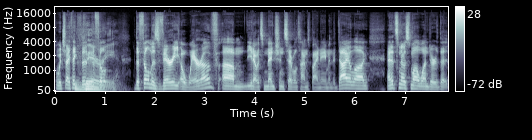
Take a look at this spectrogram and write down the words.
which I think the, the, film the film is very aware of. Um, you know, it's mentioned several times by name in the dialogue, and it's no small wonder that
